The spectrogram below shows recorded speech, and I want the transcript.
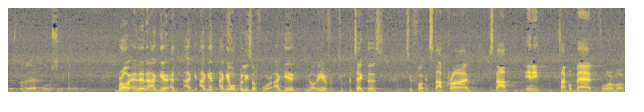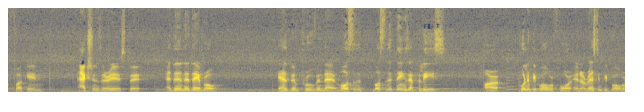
there's none of that bullshit, man. Bro, and then I get, I, I get, I get what police are for. I get, you know, they're here for, to protect us, to fucking stop crime, stop any type of bad form of fucking actions there is. But at the end of the day, bro, it has been proven that most of the most of the things that police are pulling people over for and arresting people over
